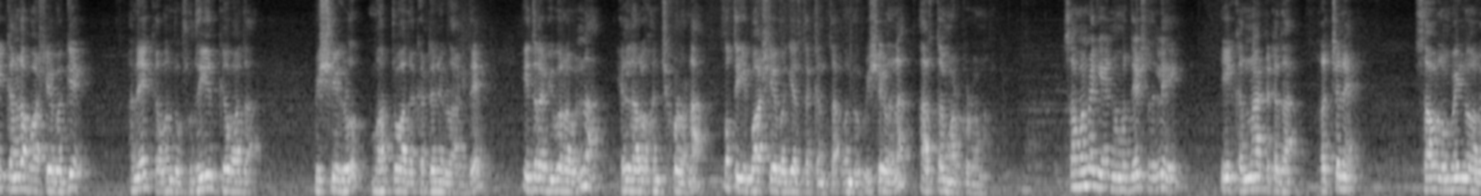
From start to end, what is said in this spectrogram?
ಈ ಕನ್ನಡ ಭಾಷೆಯ ಬಗ್ಗೆ ಅನೇಕ ಒಂದು ಸುದೀರ್ಘವಾದ ವಿಷಯಗಳು, ಮಹತ್ವವಾದ ಘಟನೆಗಳಾಗಿದೆ. ಇದರ ವಿವರವನ್ನು ಎಲ್ಲರೂ ಹಂಚಿಕೊಳ್ಳೋಣ. ಮತ್ತು ಈ ಭಾಷೆಯ ಬಗ್ಗೆ ಇರತಕ್ಕಂಥ ಒಂದು ವಿಷಯಗಳನ್ನು ಅರ್ಥ ಮಾಡಿಕೊಳ್ಳೋಣ. ಸಾಮಾನ್ಯವಾಗಿ ನಮ್ಮ ದೇಶದಲ್ಲಿ ಈ ಕರ್ನಾಟಕದ ರಚನೆ ಸಾವಿರದ ಒಂಬೈನೂರ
